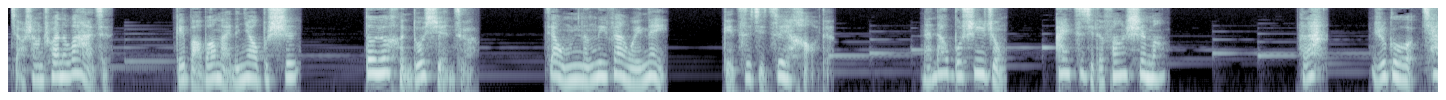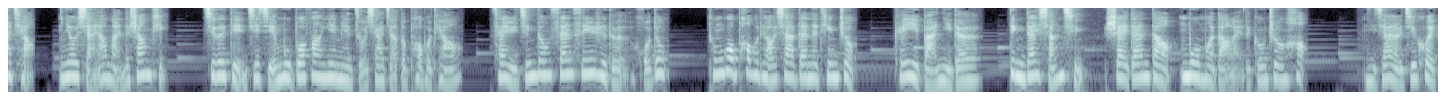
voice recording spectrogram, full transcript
脚上穿的袜子、给宝宝买的尿不湿，都有很多选择，在我们能力范围内，给自己最好的，难道不是一种爱自己的方式吗？好啦。如果恰巧你有想要买的商品，记得点击节目播放页面左下角的泡泡条，参与京东三 C 日的活动。通过泡泡条下单的听众，可以把你的订单详情晒单到“默默到来”的公众号，你将有机会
